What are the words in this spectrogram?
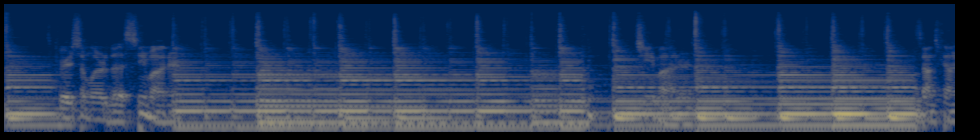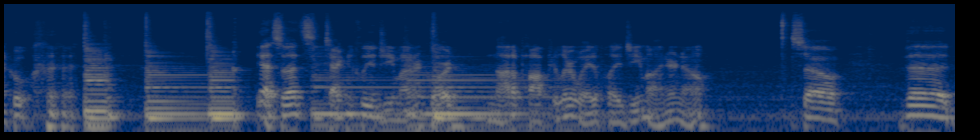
It's very similar to the C minor. Kind of cool. yeah, so that's technically a G minor chord. Not a popular way to play G minor, no. So the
